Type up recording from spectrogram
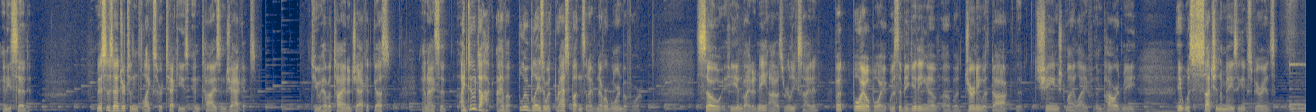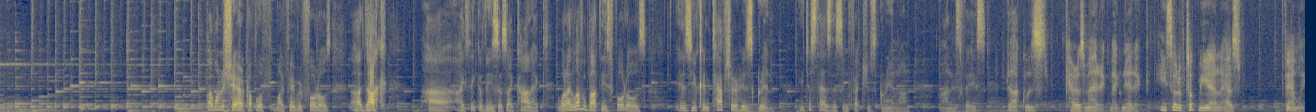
And he said, Mrs. Edgerton likes her techies in ties and jackets. Do you have a tie and a jacket, Gus? And I said, I do, Doc. I have a blue blazer with brass buttons that I've never worn before. So he invited me. I was really excited. But boy, oh boy, it was the beginning of, of a journey with Doc that changed my life, empowered me. It was such an amazing experience. I want to share a couple of my favorite photos. Uh, Doc, uh, I think of these as iconic. What I love about these photos is you can capture his grin. He just has this infectious grin on, on his face. Doc was charismatic, magnetic. He sort of took me in as family.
